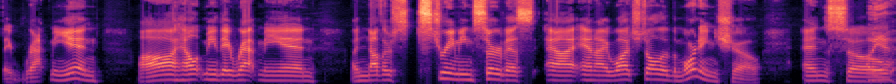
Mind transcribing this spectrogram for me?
they wrapped me in. Oh, help me! They wrapped me in another s- streaming service, uh, and I watched all of the morning show. And so Oh, yeah.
